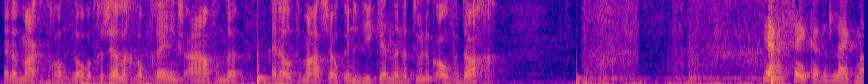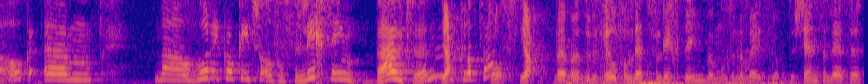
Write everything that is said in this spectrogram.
En dat maakt het toch altijd wel wat gezelliger op trainingsavonden. En automatisch ook in de weekenden natuurlijk, overdag. Ja, zeker. Dat lijkt me ook. Ehm, nou, hoor ik ook iets over verlichting buiten. Ja, Klopt dat? Klopt, ja. We hebben natuurlijk heel veel ledverlichting. We moeten een beetje op de centen letten.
